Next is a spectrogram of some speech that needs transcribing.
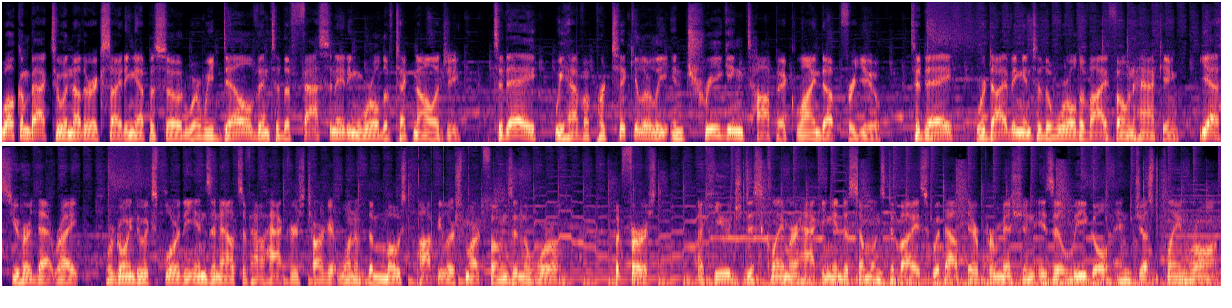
Welcome back to another exciting episode where we delve into the fascinating world of technology. Today, we have a particularly intriguing topic lined up for you. Today, we're diving into the world of iPhone hacking. Yes, you heard that right. We're going to explore the ins and outs of how hackers target one of the most popular smartphones in the world. But first, a huge disclaimer hacking into someone's device without their permission is illegal and just plain wrong.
